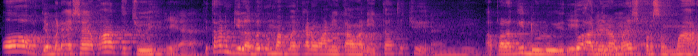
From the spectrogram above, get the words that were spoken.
Oh, zaman SMA tuh cuy. Iya. Kita kan gila banget memamerkan wanita-wanita tuh cuy. Anjing. Apalagi dulu itu Yes, ada juga. namanya Super Semar.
